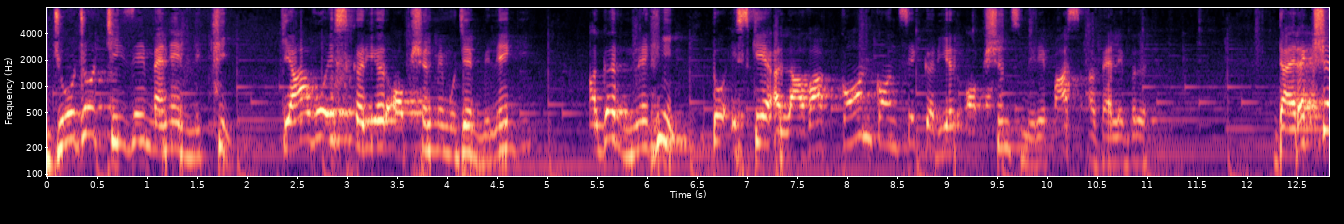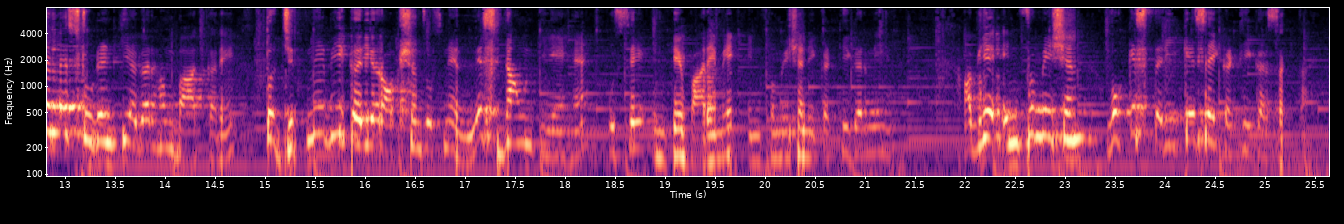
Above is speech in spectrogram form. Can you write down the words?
जो जो चीज़ें मैंने लिखी, क्या वो इस करियर ऑप्शन में मुझे मिलेंगी? अगर नहीं तो इसके अलावा कौन कौन से करियर ऑप्शंस मेरे पास अवेलेबल है? डायरेक्शनलेस स्टूडेंट की अगर हम बात करें तो जितने भी करियर ऑप्शंस उसने लिस्ट डाउन किए हैं उससे उनके बारे में इंफॉर्मेशन इकट्ठी करनी है। अब ये इंफॉर्मेशन वो किस तरीके से इकट्ठी कर सकता है?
